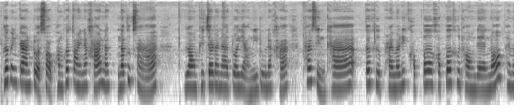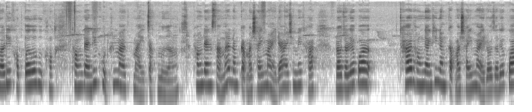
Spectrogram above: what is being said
เพื่อเป็นการตรวจสอบความเข้าใจนะคะ นักนักศึกษา ลองพิจารณาตัวอย่างนี้ดูนะคะ ถ้าสินค้าก็คือ primary copper copper คือทองแดงเนาะ primary copper ก็คือของทองแดงที่ขุดขึ้นมาใหม่จากเหมือง ทองแดงสามารถนำกลับมาใช้ใหม่ได้ใช่ไหมคะ เราจะเรียกว่าถ้าทองแดงที่นำกลับมาใช้ใหม่ เราจะเรียกว่า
